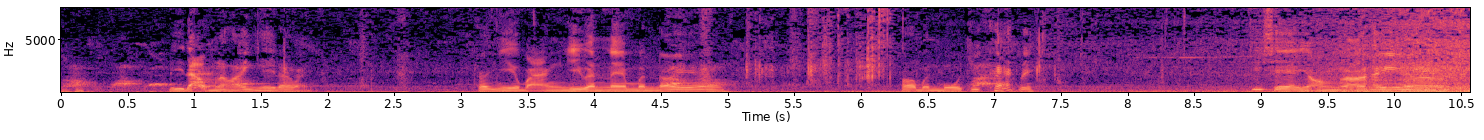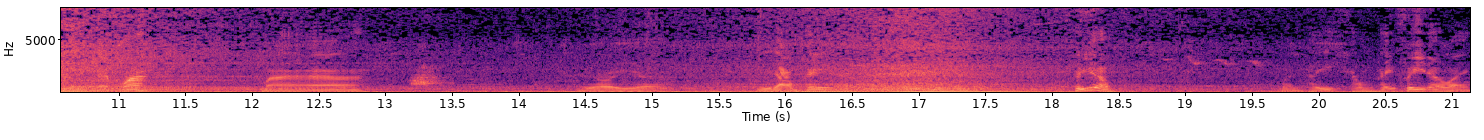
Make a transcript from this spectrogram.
Đi động là phải vậy đó bạn. Có nhiều bạn nhiều anh em mình nói thôi mình mua chiếc khác đi. Chiếc xe dọn lại thấy đẹp quá. Mà rồi đi động thấy phí không? Mình thì không thấy phí đâu bạn.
